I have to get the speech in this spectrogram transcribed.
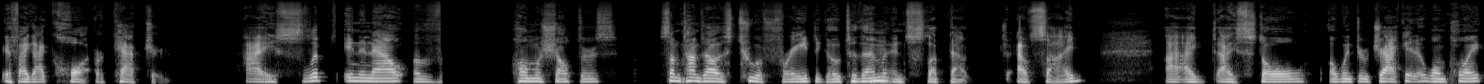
if I got caught or captured. I slipped in and out of homeless shelters. Sometimes I was too afraid to go to them Mhm. and slept out outside. I, I I stole a winter jacket at one point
